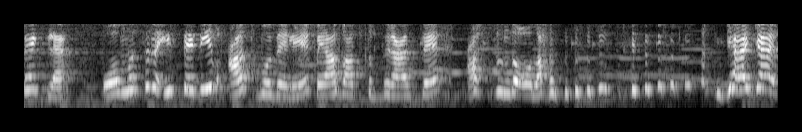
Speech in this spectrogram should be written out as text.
Bekle. Olmasını istediğim at modeli beyaz atlı prensle aslında olan Gel gel.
